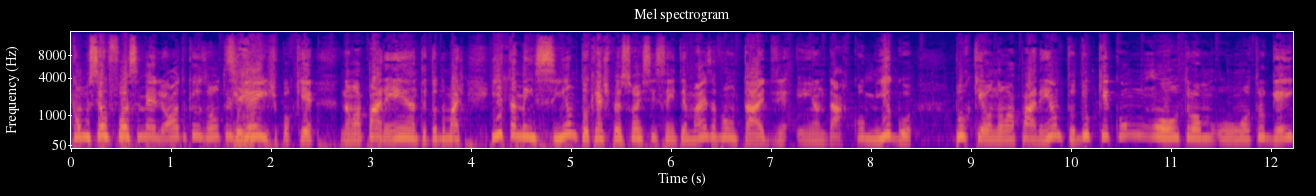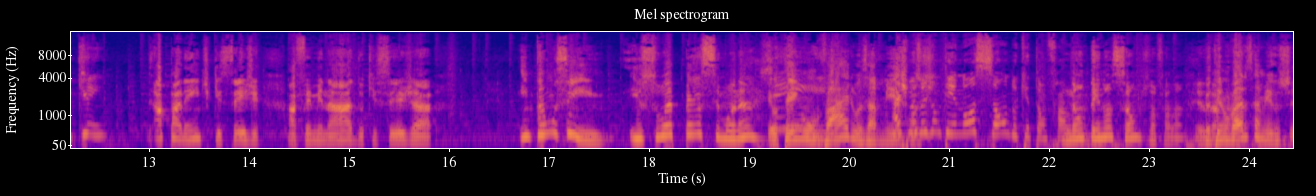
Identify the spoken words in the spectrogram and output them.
como se eu fosse melhor do que os outros Sim. gays, porque não aparento e tudo mais. E também sinto que as pessoas se sentem mais à vontade em andar comigo porque eu não aparento do que com um outro, um outro gay que Sim. aparente, que seja afeminado, que seja. Então, assim, isso é péssimo, né? Eu Sim. tenho vários amigos. As pessoas não têm noção do que estão falando. Não tem noção do que estão falando. Eu tenho vários amigos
